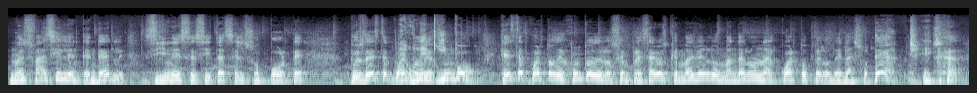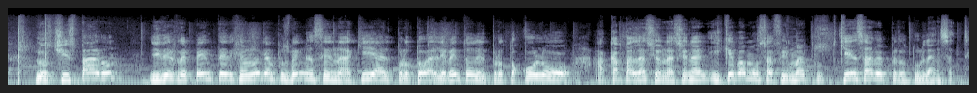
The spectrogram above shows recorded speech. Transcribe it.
no es fácil entenderle. Si necesitas el soporte, pues de este cuarto un de, equipo. junto, que este cuarto de junto de los empresarios que más bien los mandaron al cuarto pero de la azotea. Sí. O sea, los chisparon y de repente dijeron, oigan, pues vénganse aquí al, proto, al evento del protocolo acá Palacio Nacional y qué vamos a firmar, pues quién sabe, pero tú lánzate.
